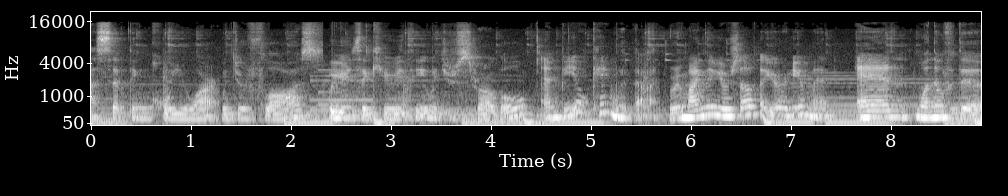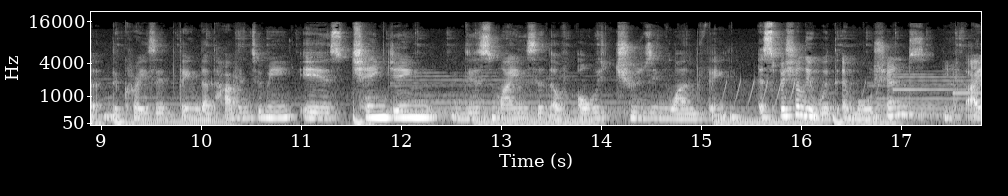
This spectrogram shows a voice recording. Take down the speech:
Accepting who you are with your flaws with your insecurity with your struggle and be okay with that. Reminding yourself that you're human. And one of the the crazy thing that happened to me is changing this mindset of always choosing one thing. Especially with emotions i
